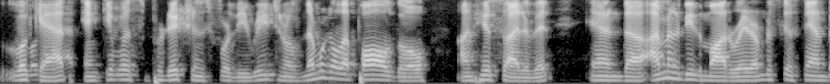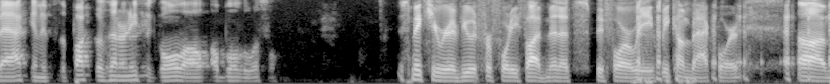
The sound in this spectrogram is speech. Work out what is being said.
look at and give us predictions for the regionals. And then we're going to let Paul go on his side of it. And uh, I'm going to be the moderator. I'm just going to stand back, and if the puck goes underneath the goal, I'll, I'll blow the whistle. Just make sure you review it for 45 minutes before we, we come back for it. Um,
